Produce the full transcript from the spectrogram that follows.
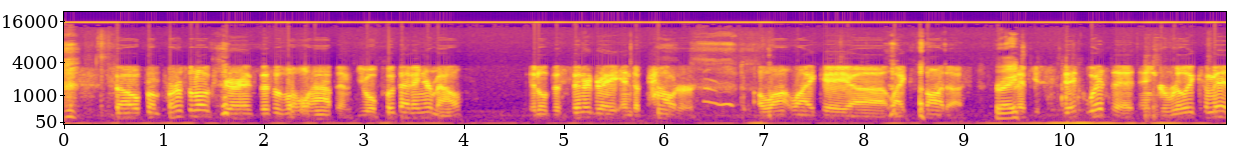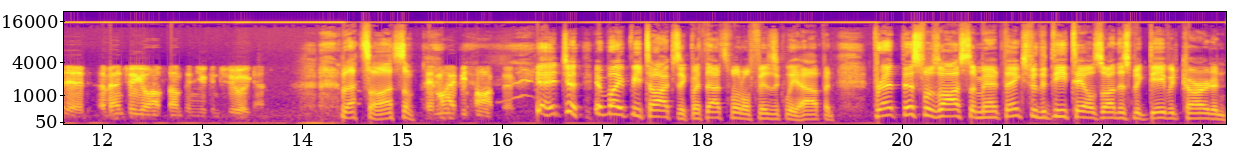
so, from personal experience, this is what will happen. You will put that in your mouth. It'll disintegrate into powder, a lot like a uh, like sawdust. Right. But if you stick with it and you're really committed, eventually you'll have something you can chew again. That's awesome. It might be toxic. Yeah, it just it might be toxic, but that's what'll physically happen. Brent, this was awesome, man. Thanks for the details on this McDavid card and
